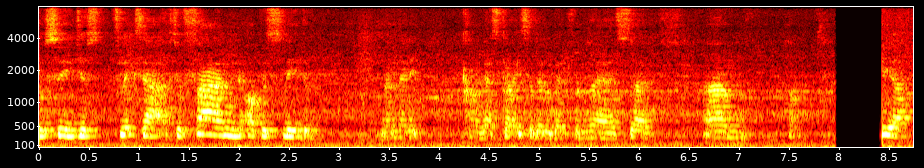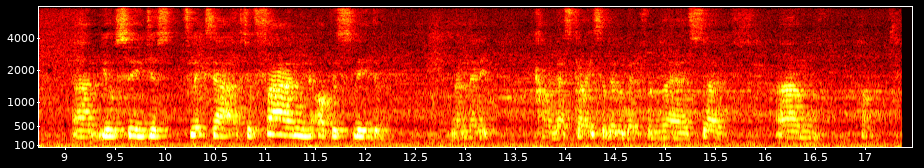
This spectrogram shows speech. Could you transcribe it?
you'll see just flicks out to fan, obviously, the, and then it kind of escalates a little bit from there. So um, here um, you'll see just flicks out to fan, obviously, the, and then it kind of escalates a little bit from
